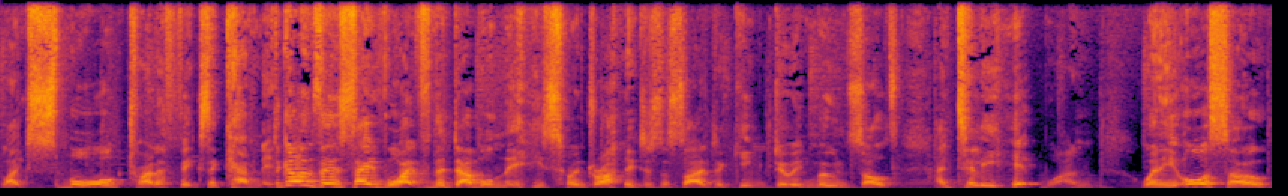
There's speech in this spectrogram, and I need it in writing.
like Smorg trying to fix a cabinet. The guns then saved White from the double knee, so Andrade just decided to keep doing moonsaults until he hit one, when he also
